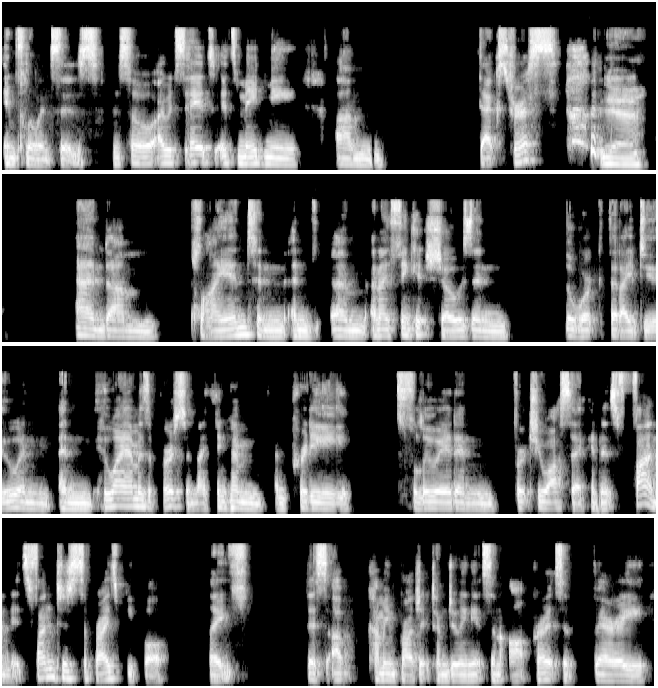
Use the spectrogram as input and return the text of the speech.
influences. And so I would say it's it's made me um, dexterous. yeah. And um, pliant and and um, and I think it shows in the work that I do and and who I am as a person. I think I'm I'm pretty fluid and virtuosic and it's fun. It's fun to surprise people. Like this upcoming project I'm doing, it's an opera. It's a very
